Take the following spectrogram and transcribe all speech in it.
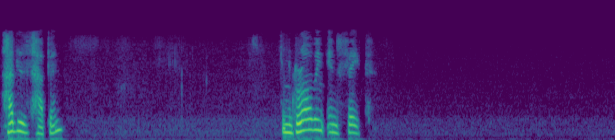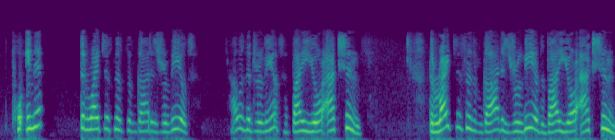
How does this happen? From growing in faith. For in it, the righteousness of God is revealed. How is it revealed? By your actions. The righteousness of God is revealed by your actions.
